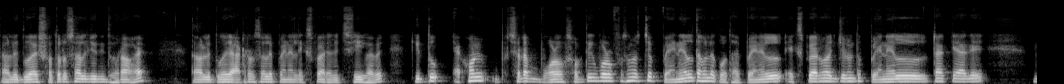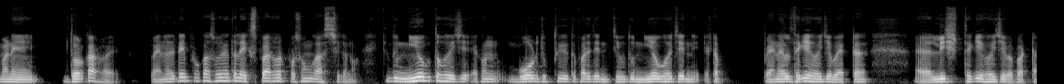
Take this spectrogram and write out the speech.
তাহলে দু হাজার সতেরো সালে যদি ধরা হয় তাহলে দু হাজার আঠারো সালে প্যানেল এক্সপায়ার হয়েছে সেইভাবে। কিন্তু এখন সেটা বড়, সবথেকে বড় প্রশ্ন হচ্ছে প্যানেল তাহলে কোথায়? প্যানেল এক্সপায়ার হওয়ার জন্য তো প্যানেলটাকে আগে মানে দরকার হয়। প্যানেলটাই প্রকাশ হয়নি তাহলে এক্সপায়ার হওয়ার প্রসঙ্গ আসছে কেন? কিন্তু নিয়োগ তো হয়েছে। এখন বোর্ড যুক্তি দিতে পারে যে যেহেতু নিয়োগ হয়েছে, একটা প্যানেল থেকেই হয়েছে বা একটা লিস্ট থেকেই হয়েছে ব্যাপারটা।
